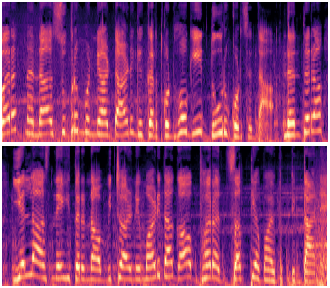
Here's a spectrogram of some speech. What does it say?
ಭರತ್ ನನ್ನ ಸುಬ್ರಹ್ಮಣ್ಯ ಠಾಣೆಗೆ ಕರೆದುಕೊಂಡು ಹೋಗಿ ದೂರು ಕೊಡಿಸಿದ್ದ. ನಂತರ ಎಲ್ಲಾ ಸ್ನೇಹಿತರನ್ನ ವಿಚಾರಣೆ ಮಾಡಿದಾಗ ಭರತ್ ಸತ್ಯ ಬಾಯ್ಬಿಟ್ಟಿದ್ದಾನೆ.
